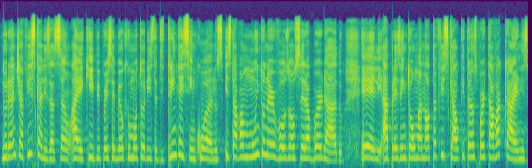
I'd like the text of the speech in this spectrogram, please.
durante a fiscalização, a equipe percebeu que o motorista de 35 anos estava muito nervoso ao ser abordado. Ele apresentou uma nota fiscal que transportava carnes,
